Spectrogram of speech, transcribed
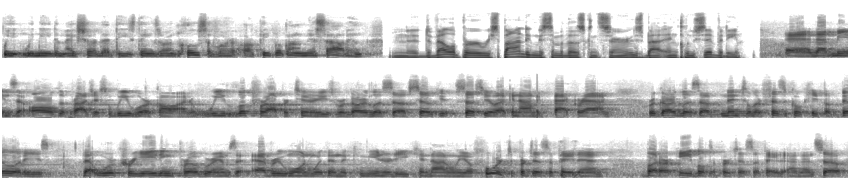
we, we need to make sure that these things are inclusive or, or people are going to miss out. And, and the developer responding to some of those concerns about inclusivity. And that means that all of the projects we work on, we look for opportunities regardless of socio- socioeconomic background, regardless of mental or physical capabilities, that we're creating programs that everyone within the community can not only afford to participate in, but are able to participate in. And so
